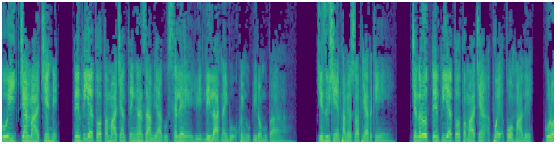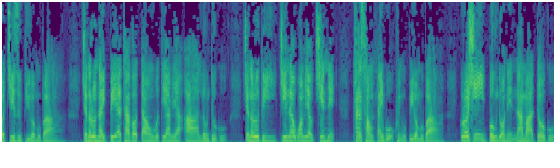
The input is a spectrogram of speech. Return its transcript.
ကိုယ်ဤကျမ်းမာခြင်းနှင့်သင်သိရသောတမန်ကျမ်းသင်ခန်းစာများကိုဆက်လက်၍လေ့လာနိုင်ဖို့အခွင့်ကိုပေးတော်မူပါကျေးဇူးရှင်ဖခင်မြတ်စွာဘုရားသခင်ကျွန်တော်သင်သိရသောတမန်ကျမ်းအဖွဲ့အပေါ်မှာလေ ကိုတော်ကျေးဇူးပြုတော်မူပါကျွန်တော်၌ပေးအပ်ထားသောတောင်းဝတရားများအားလုံးတို့ကိုကျွန်တော်သည်ကျေနပ်ဝမ်းမြောက်ခြင်းနှင့်ထမ်းဆောင်နိုင်ဖို့အခွင့်ကိုပေးတော်မူပါကရောရှင်ဘုန်းတော်နှင့်နာမတော်ကို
